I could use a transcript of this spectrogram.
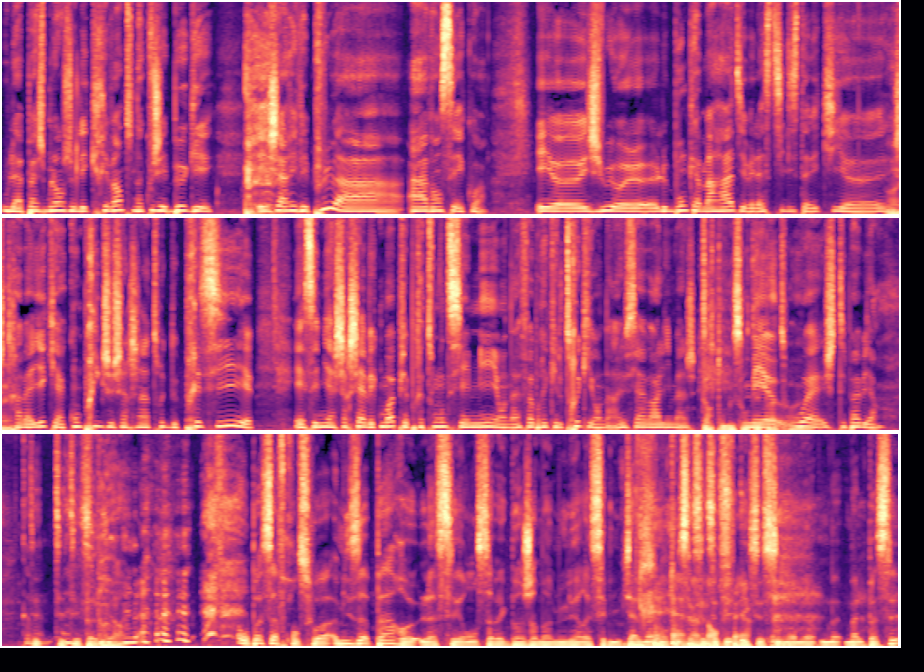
ou la page blanche de l'écrivain. Tout d'un coup, j'ai bugué et j'arrivais plus à, à avancer. quoi. Et euh, j'ai eu euh, le bon camarade, il y avait la styliste avec qui Ouais. je travaillais, qui a compris que je cherchais un truc de précis. Et, et elle s'est mise à chercher avec moi. Puis après, tout le monde s'y est mis. Et on a fabriqué le truc et on a réussi à avoir l'image. Mais ouais, j'étais pas bien. Quand T'é- même. T'étais pas bien. On passe à François. Mis à part euh, la séance avec Benjamin Muller et Céline Kalman, dont on sait que Un enfer. excessivement mal passé,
